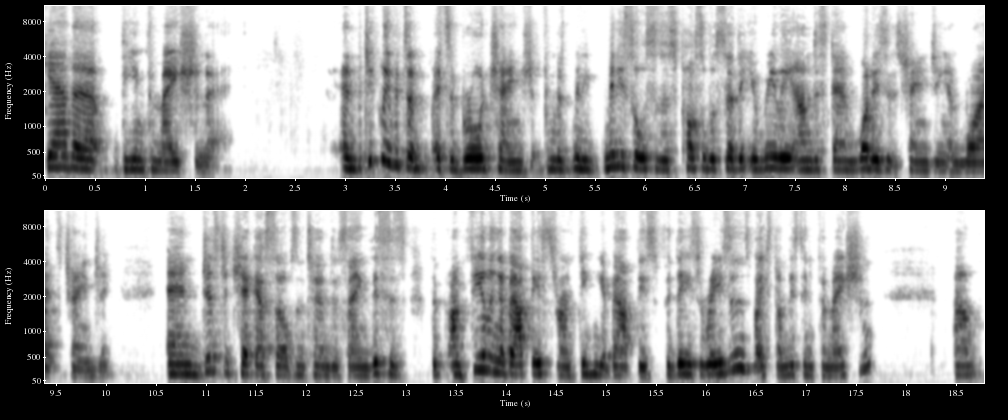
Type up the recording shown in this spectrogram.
gather the information and particularly if it's a it's a broad change from as many many sources as possible so that you really understand what is it's changing and why it's changing and just to check ourselves in terms of saying this is the, i'm feeling about this or i'm thinking about this for these reasons based on this information. Um,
